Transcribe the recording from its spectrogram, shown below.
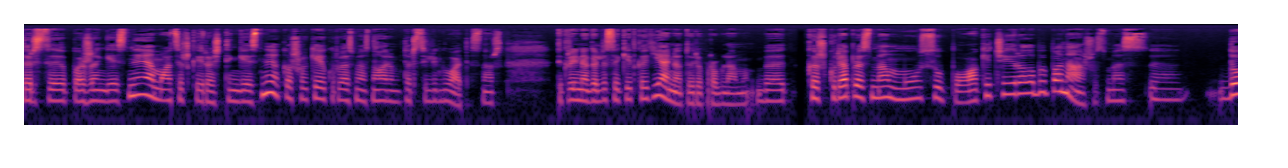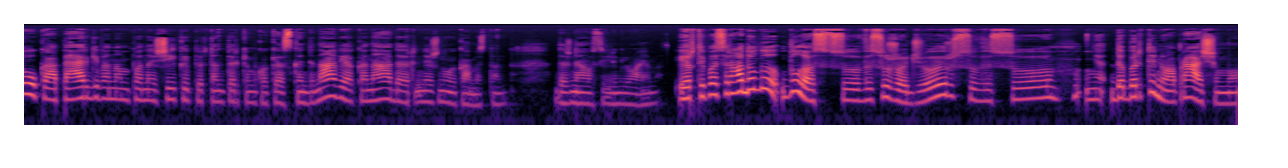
tarsi pažangesni, emociškai raštingesni, kažkokie, kuriuos mes norim tarsi lygiuotis. Nors tikrai negali sakyti, kad jie neturi problemų. Bet kažkuria prasme mūsų pokyčiai yra labai panašus. Mes e, daug ką pergyvenam panašiai kaip ir ten, tarkim, kokia Skandinavija, Kanada ar nežinau, ką mes ten dažniausiai lygiuojamas. Ir taip atsirado dulas su visu žodžiu ir su visu dabartiniu aprašymu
